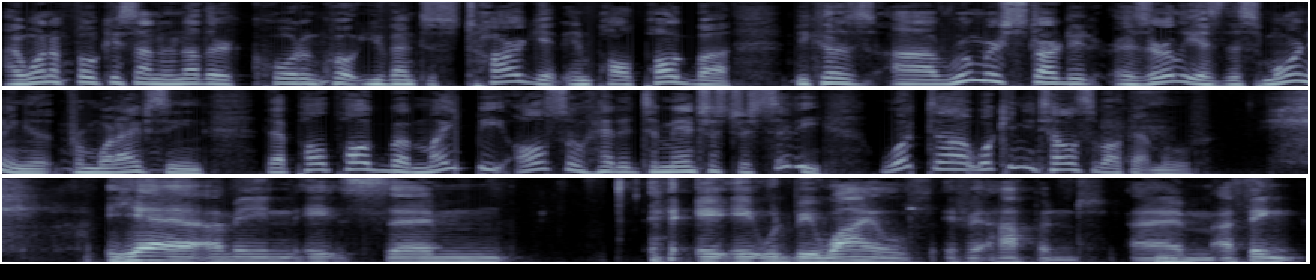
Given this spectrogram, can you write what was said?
I want to focus on another quote unquote Juventus target in Paul Pogba because uh, rumors started as early as this morning, uh, from what I've seen, that Paul Pogba might be also headed to Manchester City. What uh, what can you tell us about that move? Yeah, I mean, it's um, it, it, would be wild if it happened. Um, mm. I think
